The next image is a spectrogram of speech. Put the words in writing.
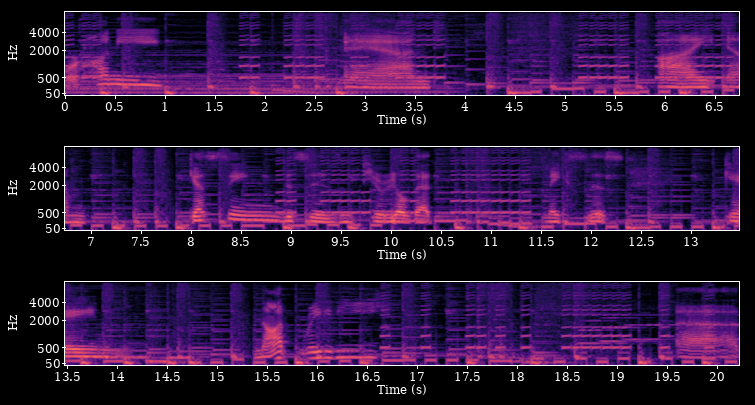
or honey and I am guessing this is material that makes this game not rated E. Uh,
